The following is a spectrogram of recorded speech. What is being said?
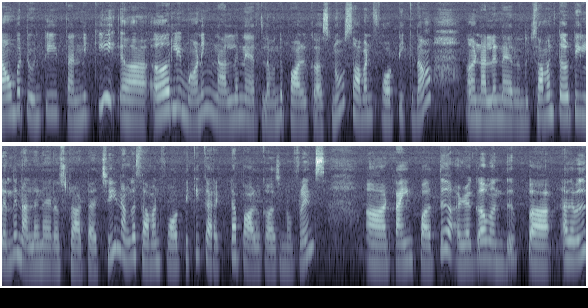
நவம்பர் டுவெண்ட்டி அன்னைக்கு ஏர்லி மார்னிங் நல்ல நேரத்தில் வந்து பால் காய்ச்சணும் செவன் ஃபார்ட்டிக்கு தான் நல்ல நேரம் இருந்துச்சு. செவன் தேர்ட்டிலேருந்து நல்ல நேரம் ஸ்டார்ட் ஆச்சு. நாங்கள் செவன் ஃபார்ட்டிக்கு கரெக்டாக பால் காய்ச்சணும் ஃப்ரெண்ட்ஸ் டைம் பார்த்து அழகாக வந்து பா அதாவது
